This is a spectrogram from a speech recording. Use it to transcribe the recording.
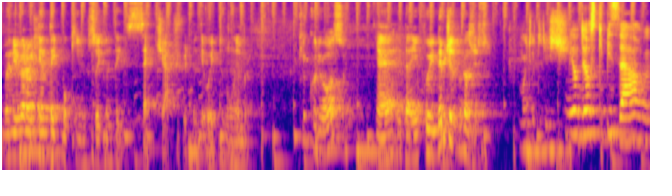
Meu nível era 80 e pouquinhos, 87 acho, 88, não lembro. Que curioso. É, e daí eu fui demitido por causa disso. Muito triste. Meu Deus, que bizarro.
